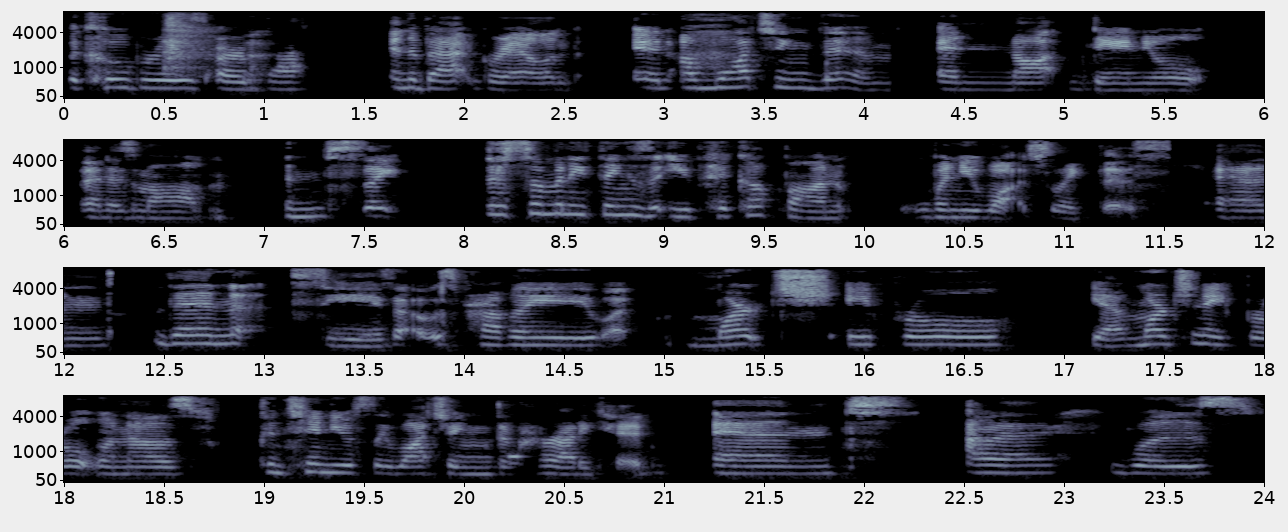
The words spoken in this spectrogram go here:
the Cobras are back in the background and I'm watching them and not Daniel and his mom. And it's like, there's so many things that you pick up on when you watch like this. And then, see, that was probably what, March, April? Yeah, March and April when I was continuously watching The Karate Kid. And I was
